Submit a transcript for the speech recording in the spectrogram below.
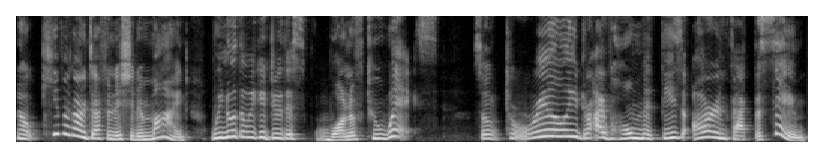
Now, keeping our definition in mind, we know that we could do this one of two ways. So to really drive home that these are in fact the same,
